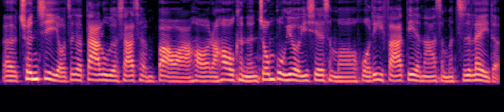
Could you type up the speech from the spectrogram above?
呃，春季有这个大陆的沙尘暴啊哈，然后可能中部又有一些什么火力发电啊什么之类的，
